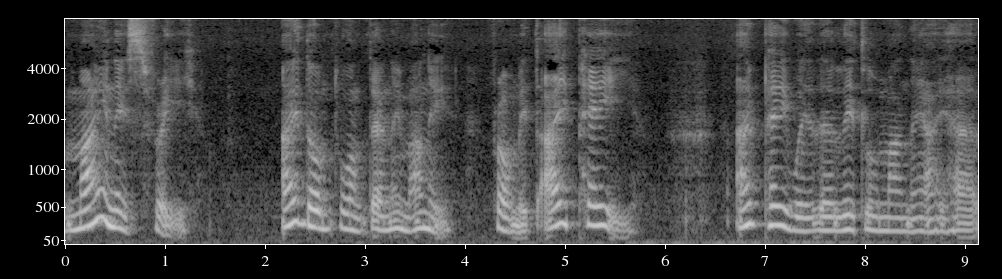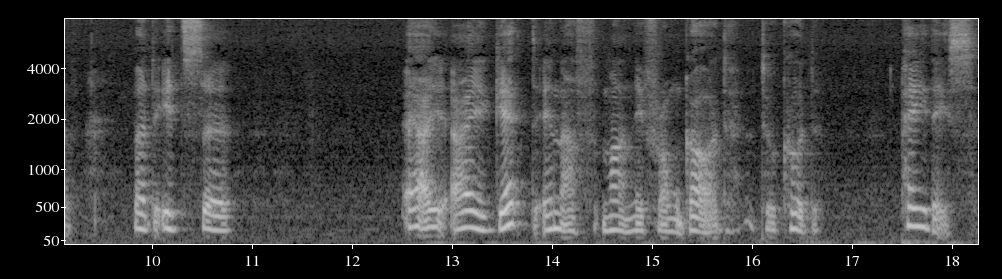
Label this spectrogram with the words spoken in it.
mine is free i don't want any money from it i pay i pay with the little money i have but it's uh, I, I get enough money from God to could pay this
